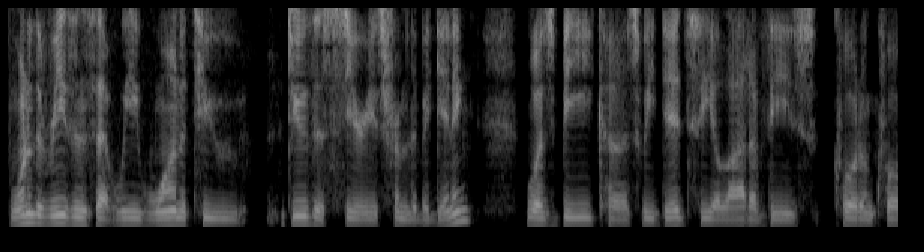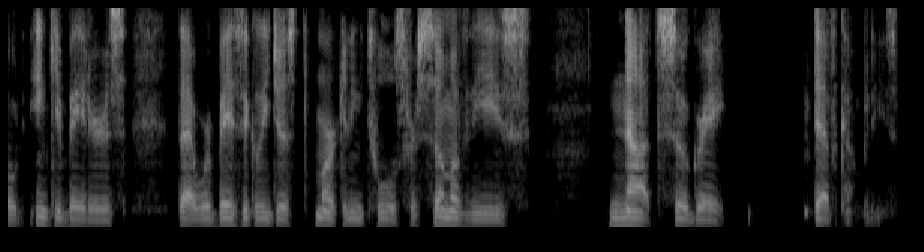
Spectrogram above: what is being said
One of the reasons that we wanted to do this series from the beginning was because we did see a lot of these quote unquote incubators that were basically just marketing tools for some of these not so great dev companies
